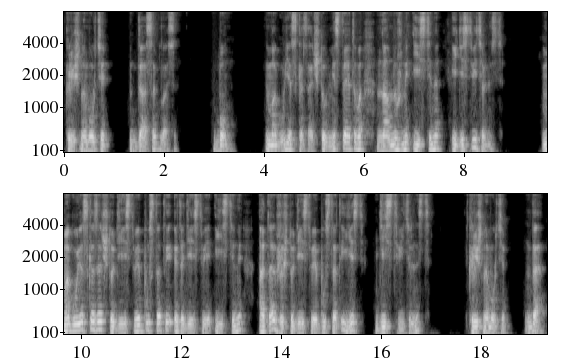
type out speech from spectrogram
Кришнамурти. Да, согласен. Бом. Могу я сказать, что вместо этого нам нужны истина и действительность? Могу я сказать, что действие пустоты – это действие истины, а также, что действие пустоты есть действительность? Кришнамурти. Да,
